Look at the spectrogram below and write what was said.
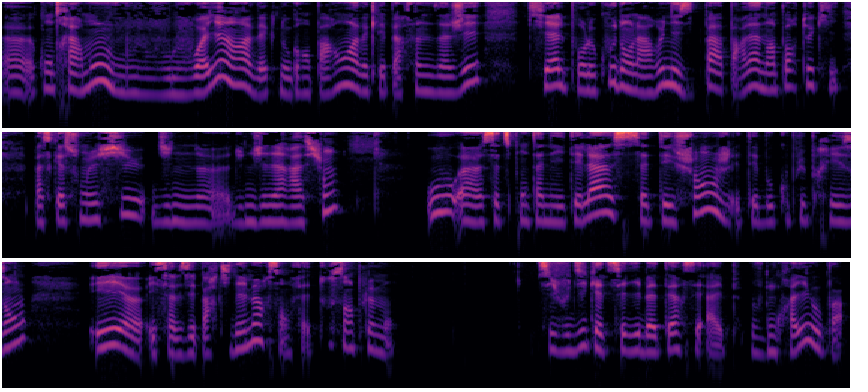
Euh, contrairement, vous, le voyez hein, avec nos grands-parents, avec les personnes âgées, qui elles, pour le coup, dans la rue, n'hésitent pas à parler à n'importe qui, parce qu'elles sont issues d'une euh, d'une génération où euh, cette spontanéité-là, cet échange était beaucoup plus présent et, et ça faisait partie des mœurs en fait, tout simplement. Si je vous dis qu'être célibataire c'est hype, vous me croyez ou pas?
